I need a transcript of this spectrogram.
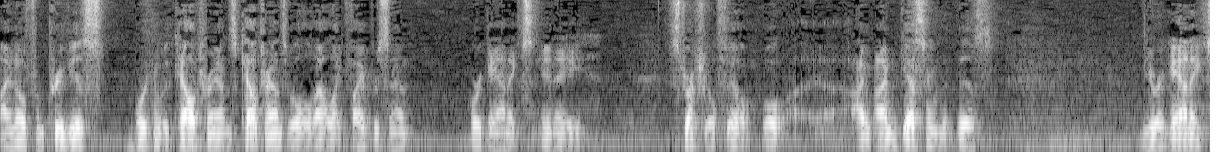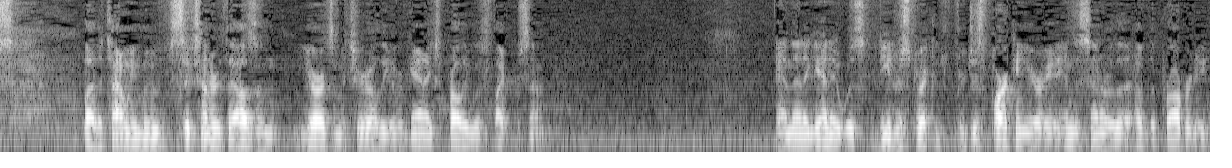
I know from previous working with Caltrans, Caltrans will allow like 5% organics in a structural fill. Well, I- I'm guessing that this, the organics, by the time we moved 600,000 yards of material, the organics probably was 5%. And then again, it was deed restricted for just parking area in the center of the, of the property.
